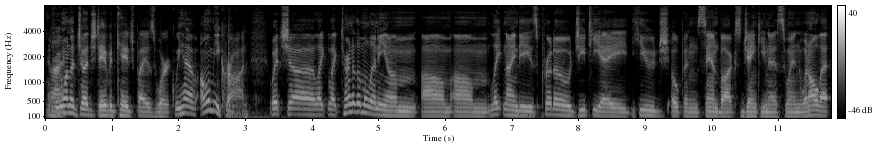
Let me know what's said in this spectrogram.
If we want to judge David Cage by his work, we have Omikron, which uh, like like turn of the millennium, um, um, late '90s, proto GTA, huge open sandbox jankiness. When when all that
